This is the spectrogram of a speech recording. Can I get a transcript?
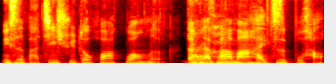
你是把积蓄都花光了。当然，爸妈还治不好，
